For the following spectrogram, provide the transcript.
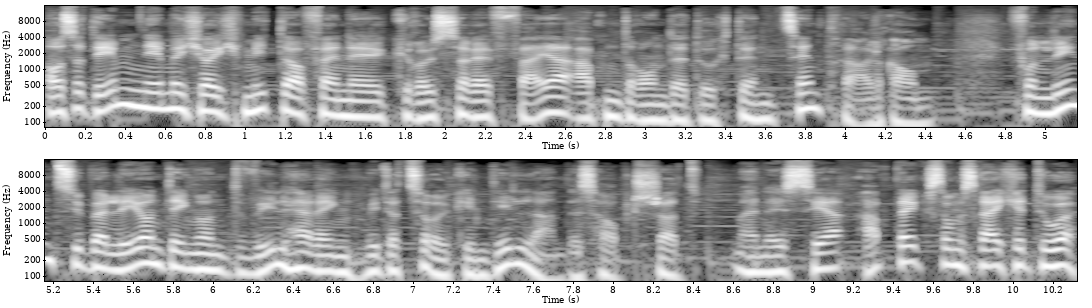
Außerdem nehme ich euch mit auf eine größere Feierabendrunde durch den Zentralraum. Von Linz über Leonding und Wilhering wieder zurück in die Landeshauptstadt. Eine sehr abwechslungsreiche Tour,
